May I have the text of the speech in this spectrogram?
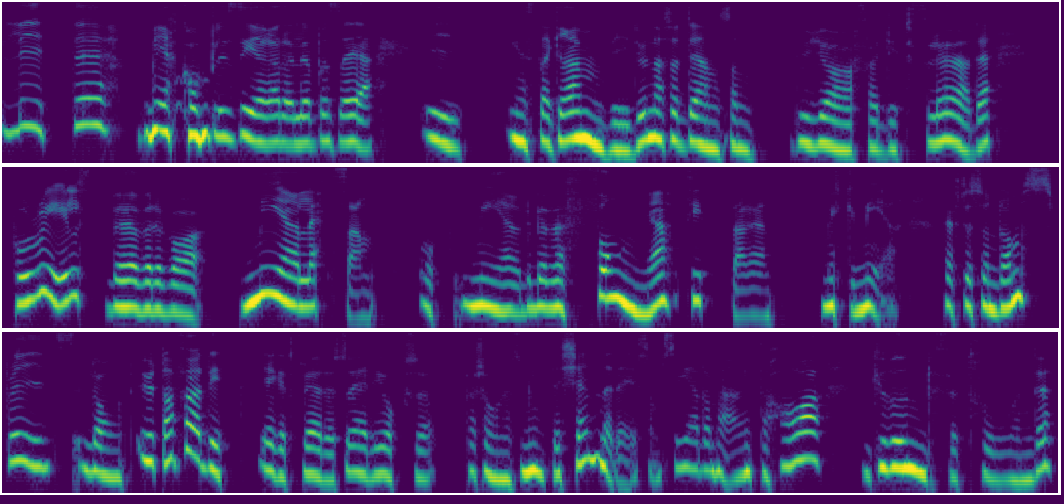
lite mer komplicerad, eller på att säga, i Instagram-videon, alltså den som du gör för ditt flöde. På Reels behöver det vara mer lättsamt och mer, du behöver fånga tittaren mycket mer. För eftersom de sprids långt utanför ditt eget flöde så är det ju också personer som inte känner dig som ser de här och inte har grundförtroendet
